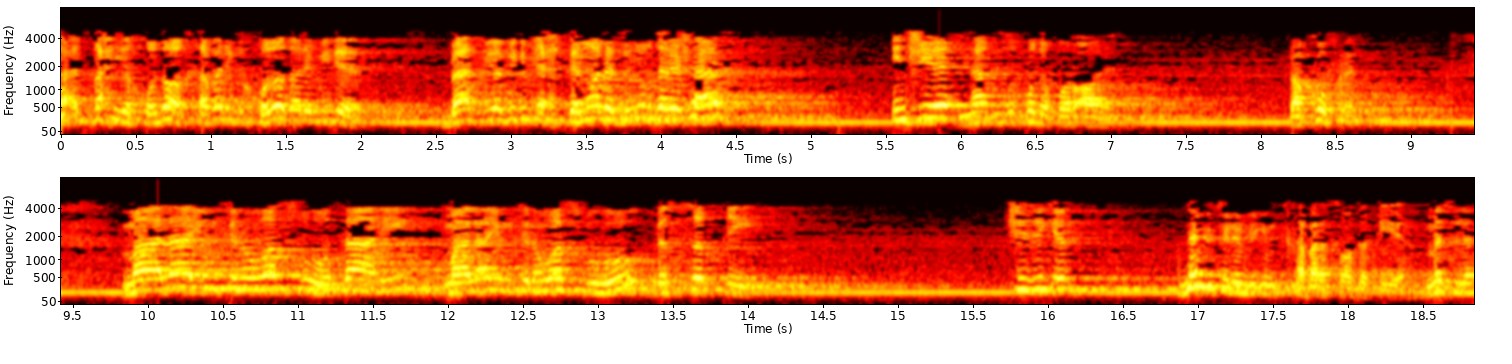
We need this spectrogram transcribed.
بعد وحی خدا خبری که خدا داره میده بعد بیا بگیم احتمال دروغ درش هست. این چیه؟ نقض خود قرآن. و کفر. ما لا يمكن وصفه ثاني ما لا يمكن وصفه بالصدق. چیزی که نمیتونیم بگیم خبر صادقیه. مثل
